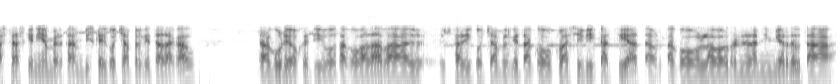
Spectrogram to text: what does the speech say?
azte azkenian bertan bizkaiko txapelketa dakau, da gure objektibotako bada, ba, Euskadiko txapelketako klasifikatzia, eta hortako lau aurren edan inbierdeu, eta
